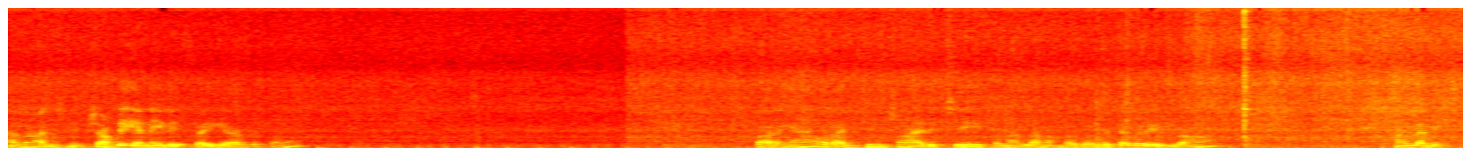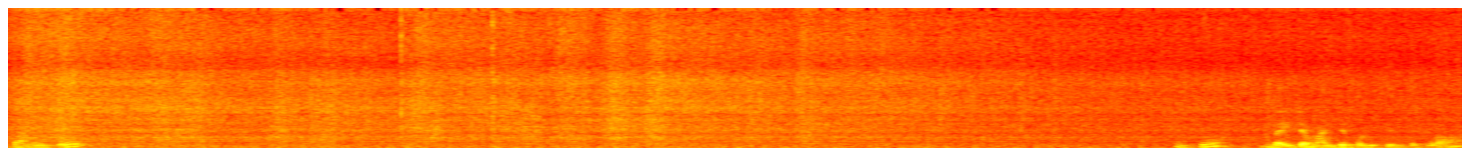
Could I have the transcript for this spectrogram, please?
நல்லா அஞ்சு நிமிஷம் அப்படியே எண்ணெயிலே ஃப்ரை ஆகட்டும். பாருங்கள் ஒரு அஞ்சு நிமிஷம் ஆகிடுச்சு இப்போ நல்லா நம்ம அதை வந்து கிளறிடலாம். நல்லா மிக்ஸ் பண்ணிவிட்டு இப்போ லைட்டாக மஞ்சள் பொடி சேர்த்துக்கலாம்.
